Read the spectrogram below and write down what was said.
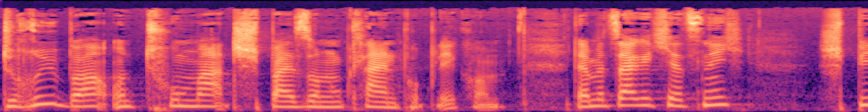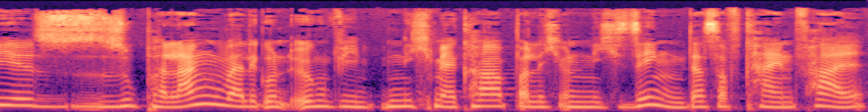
drüber und too much bei so einem kleinen Publikum. Damit sage ich jetzt nicht, Spiel super langweilig und irgendwie nicht mehr körperlich und nicht singen, das auf keinen Fall.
